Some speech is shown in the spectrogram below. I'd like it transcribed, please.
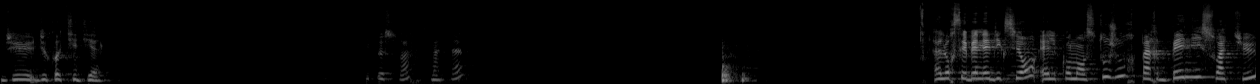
du, quotidien. Un petit peu soif ce matin. Alors ces bénédictions, elles commencent toujours par Béni sois-tu,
